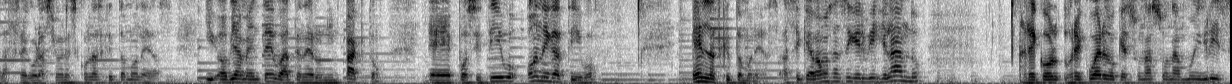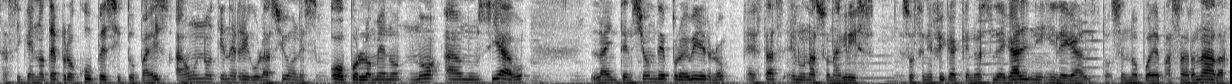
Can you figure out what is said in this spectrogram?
las regulaciones con las criptomonedas y obviamente va a tener un impacto eh, positivo o negativo en las criptomonedas. Así que vamos a seguir vigilando. Recuerdo que es una zona muy gris, así que no te preocupes si tu país aún no tiene regulaciones o por lo menos no ha anunciado la intención de prohibirlo, estás en una zona gris. Eso significa que no es legal ni ilegal, entonces no puede pasar nada.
